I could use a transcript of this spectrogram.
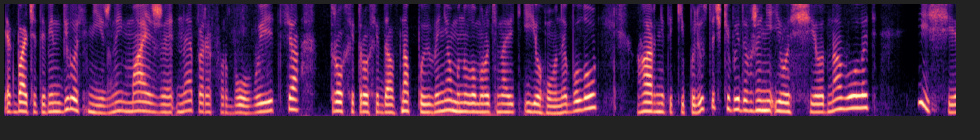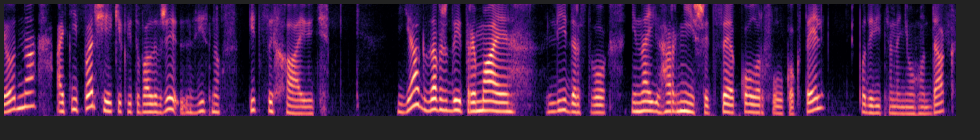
Як бачите, він білосніжний, майже не перефарбовується. Трохи-трохи дав напилення. В минулому році навіть і його не було. Гарні такі пелюсточки видовжені. І ось ще одна волоть. І ще одна. А ті перші, які квітували, вже, звісно, підсихають. Як завжди, тримає лідерство і найгарніше це Colorful Cocktail. Подивіться на нього, так.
